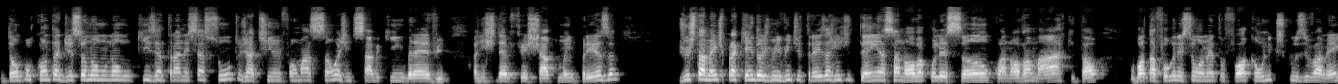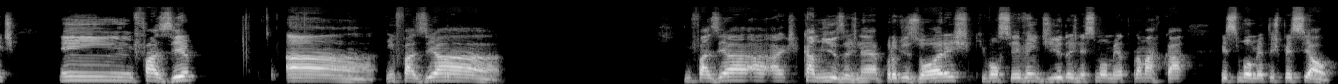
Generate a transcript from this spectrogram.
Então, por conta disso, eu não, não quis entrar nesse assunto, já tinha informação. A gente sabe que em breve a gente deve fechar com uma empresa, justamente para que em 2023 a gente tenha essa nova coleção, com a nova marca e tal. O Botafogo, nesse momento, foca única e exclusivamente em fazer a. em fazer a em fazer a, a, as camisas né, provisórias que vão ser vendidas nesse momento para marcar esse momento especial.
